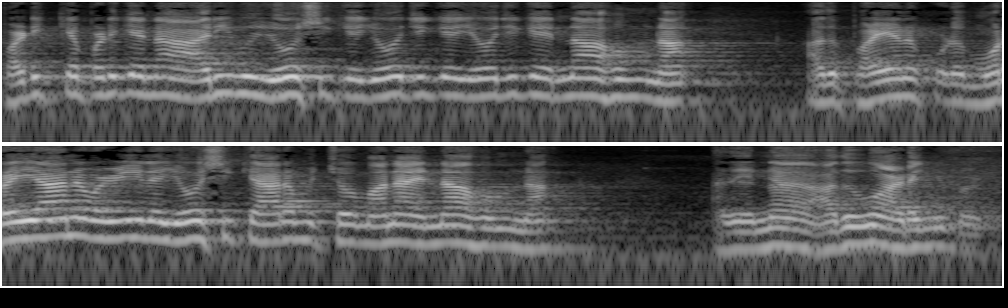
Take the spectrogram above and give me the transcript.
படிக்க படிக்க என்ன அறிவு? யோசிக்க யோசிக்க யோசிக்க என்ன ஆகும்னா அது பயணக்கூட முறையான வழியில் யோசிக்க ஆரம்பித்தோமானா என்ன ஆகும்னா அது என்ன அதுவும் அடங்கி போயிடும்.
